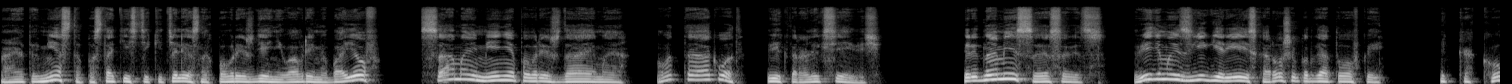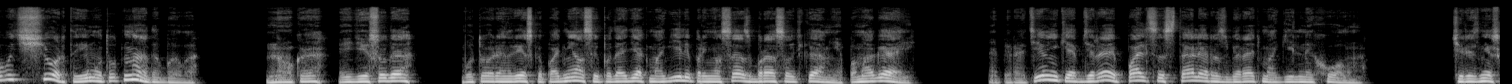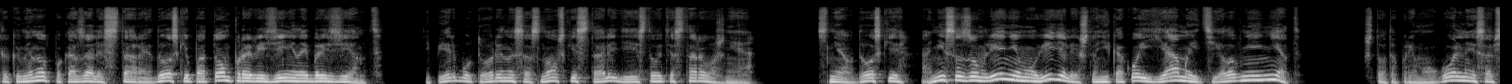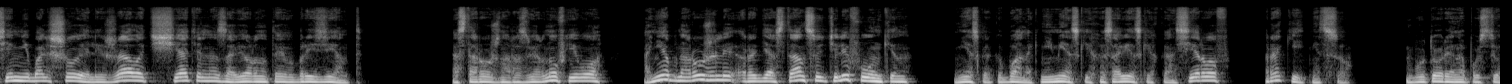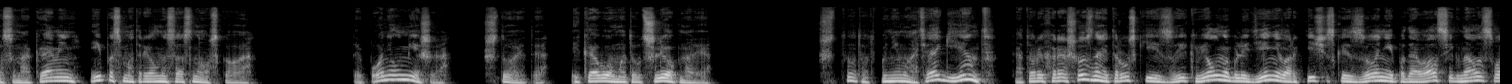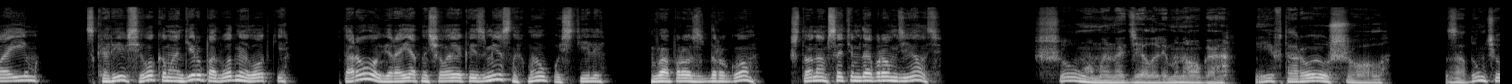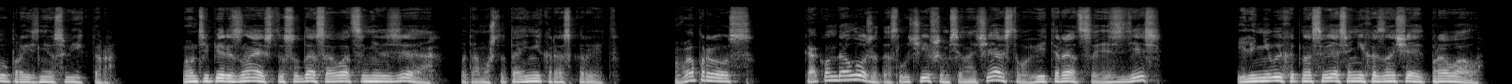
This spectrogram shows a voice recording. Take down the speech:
А это место, по статистике телесных повреждений во время боев, самое менее повреждаемое. Вот так вот, Виктор Алексеевич. Перед нами эсэсовец, видимо, из егерей с хорошей подготовкой. И какого черта ему тут надо было? «Ну-ка, иди сюда». Буторин резко поднялся и, подойдя к могиле, принялся сбрасывать камни. «Помогай». Оперативники, обдирая пальцы, стали разбирать могильный холм. Через несколько минут показались старые доски, потом прорезиненный брезент. Теперь Буторин и Сосновский стали действовать осторожнее. Сняв доски, они с изумлением увидели, что никакой ямы и тела в ней нет. Что-то прямоугольное и совсем небольшое лежало, тщательно завернутое в брезент. Осторожно развернув его, они обнаружили радиостанцию «Телефункин», несколько банок немецких и советских консервов, ракетницу. Буторин опустился на камень и посмотрел на Сосновского. «Ты понял, Миша, что это? И кого мы тут шлепнули?» «Что тут понимать? Агент, который хорошо знает русский язык, вел наблюдение в арктической зоне и подавал сигналы своим. Скорее всего, командиру подводной лодки. Второго, вероятно, человека из местных мы упустили. Вопрос в другом. Что нам с этим добром делать?» «Шума мы наделали много, и второй ушел», — задумчиво произнес Виктор. «Он теперь знает, что сюда соваться нельзя, потому что тайник раскрыт. Вопрос, как он доложит о случившемся начальству, ведь рация здесь? Или невыход на связь у них означает провал?»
